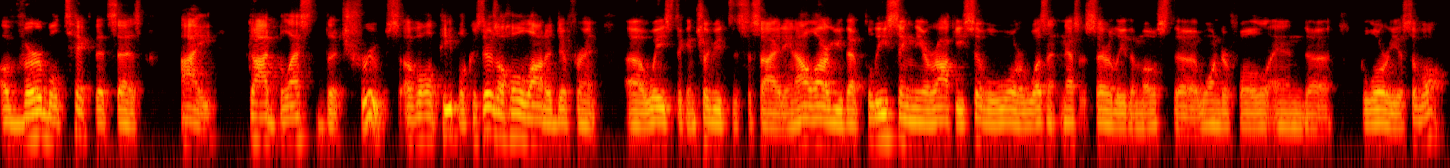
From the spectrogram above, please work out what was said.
a verbal tic that says, I, God bless the troops of all people, because there's a whole lot of different uh, ways to contribute to society. And I'll argue that policing the Iraqi civil war wasn't necessarily the most uh, wonderful and uh, glorious of all.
